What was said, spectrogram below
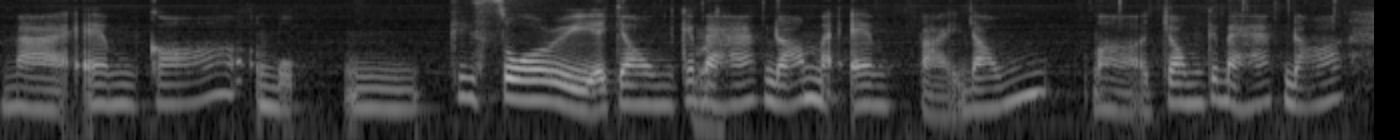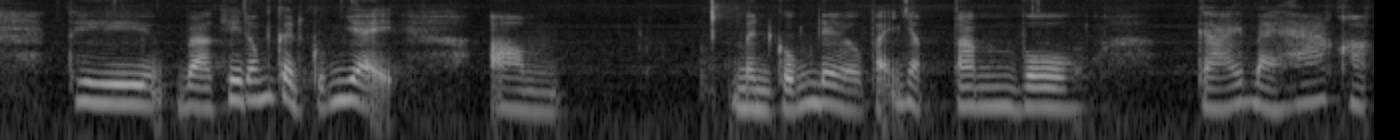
mà em có một cái story ở trong cái bài Vâng. hát đó mà em phải đóng ờ, trong cái bài hát đó thì và khi đóng kịch cũng vậy ờm, mình cũng đều phải nhập tâm vô cái bài hát hoặc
